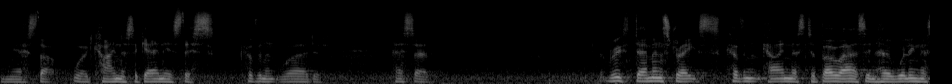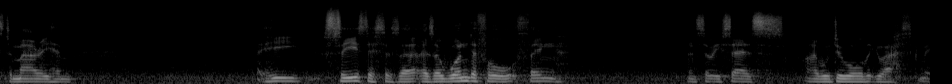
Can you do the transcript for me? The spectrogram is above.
And yes, that word kindness again is this covenant word of Hesed. Ruth demonstrates covenant kindness to Boaz in her willingness to marry him. He sees this as a, as a wonderful thing. And so he says, I will do all that you ask me.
